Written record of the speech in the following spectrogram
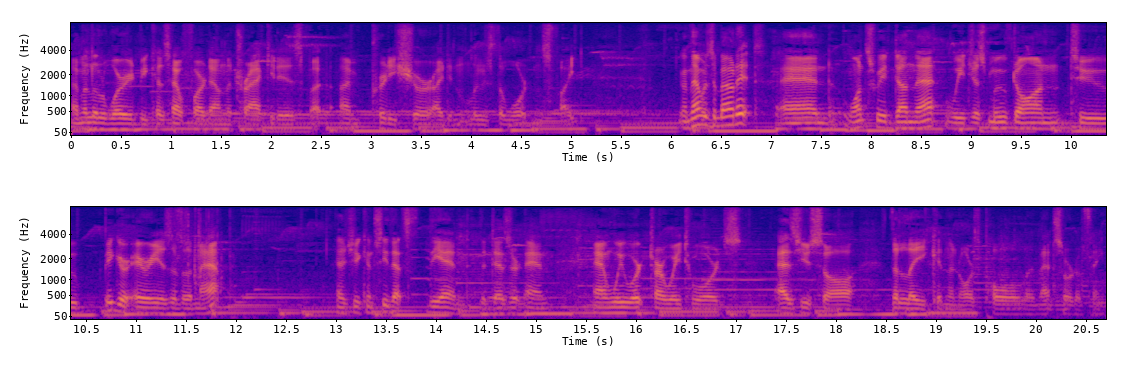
I'm a little worried because how far down the track it is, but I'm pretty sure I didn't lose the Wharton's fight. And that was about it. And once we had done that, we just moved on to bigger areas of the map. As you can see, that's the end, the desert end. And we worked our way towards as you saw, the lake and the North Pole and that sort of thing.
